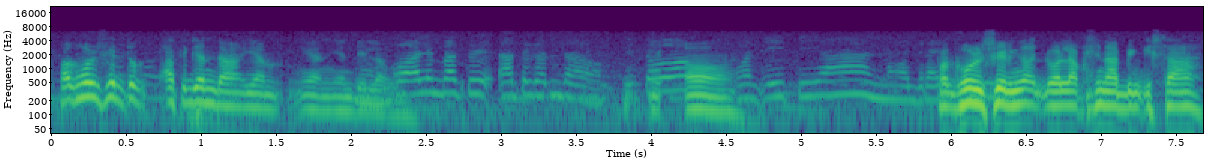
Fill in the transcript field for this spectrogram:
Pag wholesale to ate ganda, yan, yan, yan dilaw. O, alin ba ito, ate ganda? Ito, Oo. 180 yan. Mga dry. Pag wholesale nga, wala ko sinabing isa.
